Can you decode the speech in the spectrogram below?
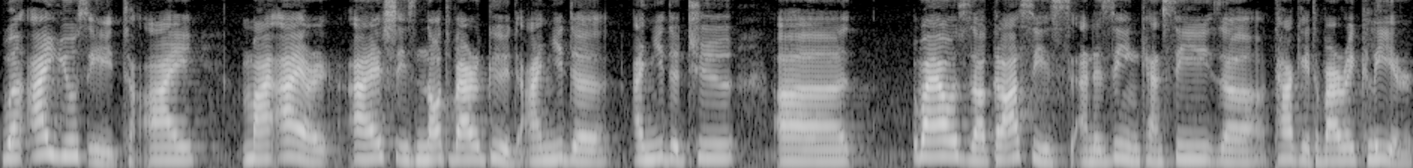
when I use it, I my eye, eyes is not very good. I need uh, I need to uh, wear the glasses and the then can see the target very clear.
